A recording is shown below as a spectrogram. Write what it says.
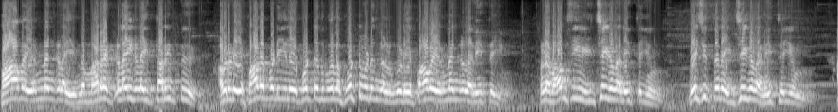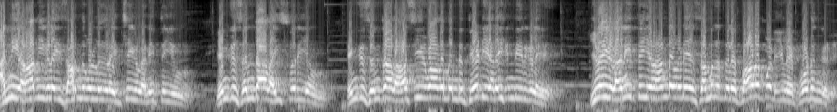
பாவ எண்ணங்களை இந்த மர கிளைகளை தரித்து அவருடைய பாதப்படியிலே போட்டது போல போட்டு விடுங்கள் உங்களுடைய பாவ எண்ணங்கள் அனைத்தையும் உங்களுடைய மாம்சீக இச்சைகள் அனைத்தையும் வேசித்தன இச்சைகள் அனைத்தையும் அந்நிய ஆவிகளை சார்ந்து கொள்ளுகிற இச்சைகள் அனைத்தையும் எங்கு சென்றால் ஐஸ்வர்யம்? எங்கு சென்றால் ஆசீர்வாதம் என்று தேடி அலைகின்றீர்களே? இவைகள் அனைத்தையும் ஆண்டவருடைய சமூகத்திலே பாதப்படியிலே போடுங்கள்.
